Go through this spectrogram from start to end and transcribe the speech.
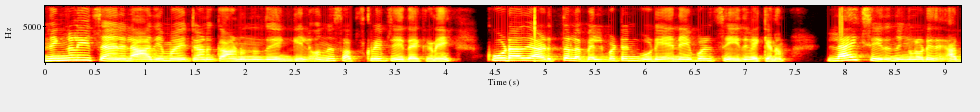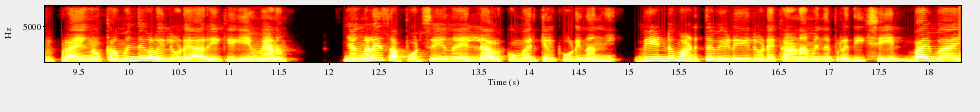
നിങ്ങൾ ഈ ചാനൽ ആദ്യമായിട്ടാണ് കാണുന്നത് എങ്കിൽ ഒന്ന് സബ്സ്ക്രൈബ് ചെയ്തേക്കണേ. കൂടാതെ അടുത്തുള്ള ബെൽ ബട്ടൺ കൂടി എനേബിൾ ചെയ്ത് വെക്കണം. ലൈക്ക് ചെയ്ത് നിങ്ങളുടെ അഭിപ്രായങ്ങൾ കമന്റുകളിലൂടെ അറിയിക്കുകയും വേണം. ഞങ്ങളെ സപ്പോർട്ട് ചെയ്യുന്ന എല്ലാവർക്കും ഒരിക്കൽ കൂടി നന്ദി. വീണ്ടും അടുത്ത വീഡിയോയിലൂടെ കാണാമെന്ന പ്രതീക്ഷയിൽ ബൈ ബൈ.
